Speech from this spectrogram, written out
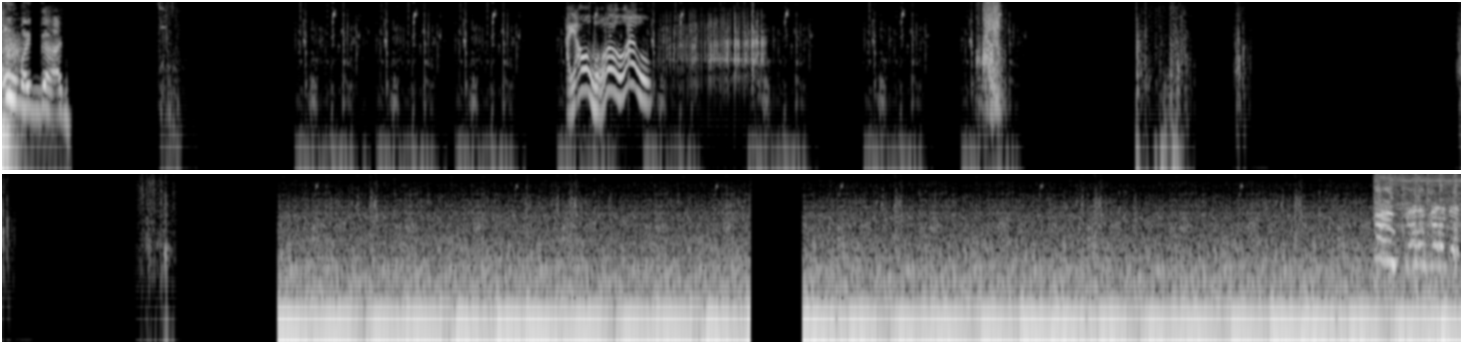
Oh my god! Oh, God, oh, God, oh, God!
